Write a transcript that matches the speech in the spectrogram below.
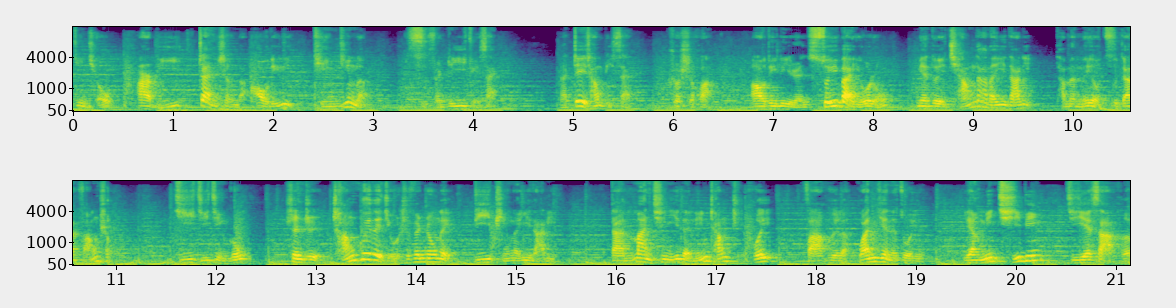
进球，二比一战胜了奥地利，挺进了四分之一决赛。那这场比赛。说实话，奥地利人虽败犹荣。面对强大的意大利，他们没有自甘防守，积极进攻，甚至常规的九十分钟内逼平了意大利。但曼奇尼的临场指挥发挥了关键的作用，两名骑兵基耶萨和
